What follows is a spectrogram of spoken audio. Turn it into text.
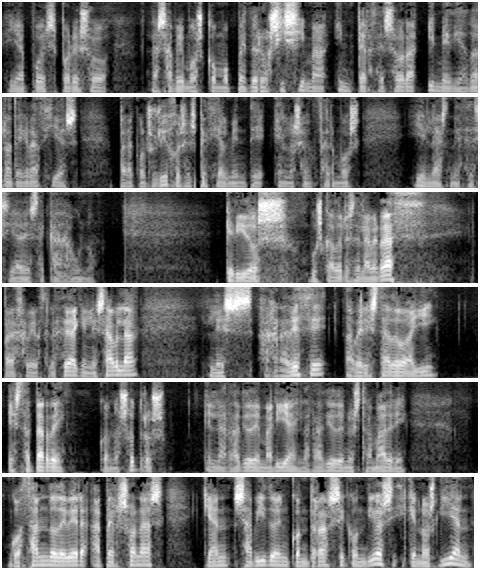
Ella pues por eso la sabemos como poderosísima intercesora y mediadora de gracias para con sus hijos, especialmente en los enfermos y en las necesidades de cada uno. Queridos buscadores de la verdad, el Padre Javier Cereceda, quien les habla, les agradece haber estado allí esta tarde con nosotros en la radio de María, en la radio de nuestra Madre, gozando de ver a personas que han sabido encontrarse con Dios y que nos guían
